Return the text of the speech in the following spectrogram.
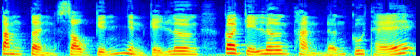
tâm tình sâu kín nhìn kỹ Lương, coi kỹ Lương thành đấng cứu thế.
